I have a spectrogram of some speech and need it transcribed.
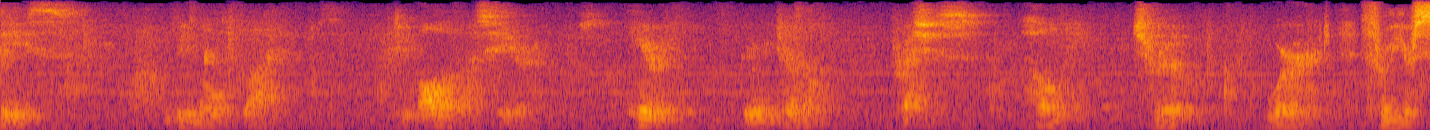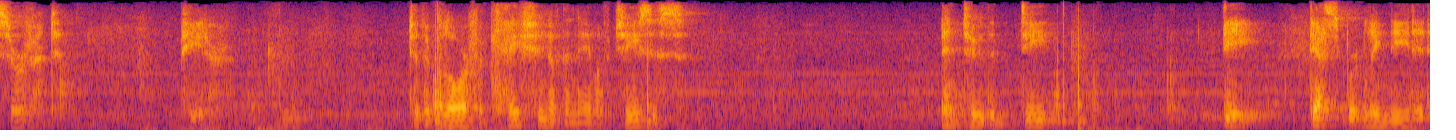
peace be multiplied to all of us here, hearing your eternal, precious, holy, true word through your servant, Peter. To the glorification of the name of Jesus and to the deep, deep, desperately needed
